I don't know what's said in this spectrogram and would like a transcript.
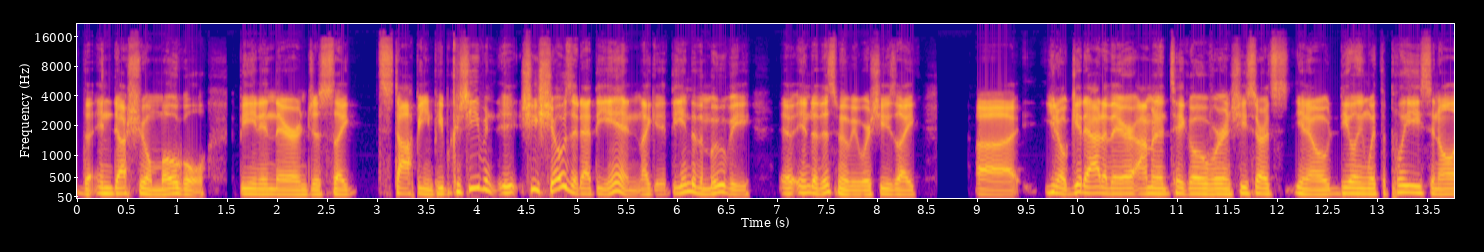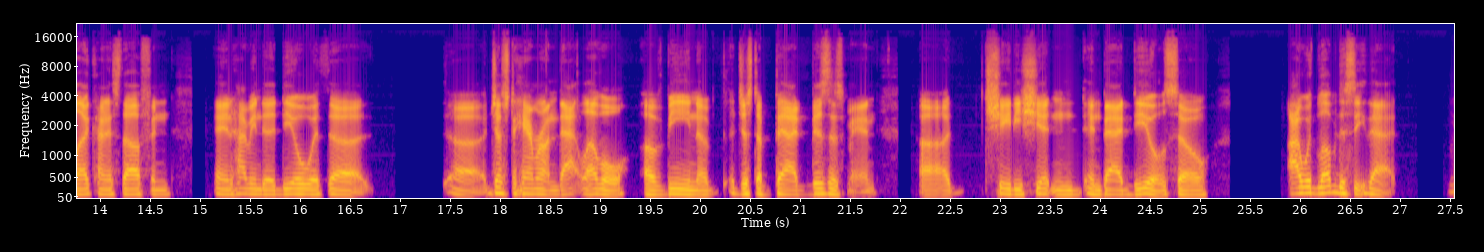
the industrial mogul being in there and just like stopping people because she even she shows it at the end, like at the end of the movie, end of this movie where she's like, uh, you know, get out of there. I'm gonna take over, and she starts, you know, dealing with the police and all that kind of stuff, and and having to deal with uh, uh, just a hammer on that level of being a just a bad businessman, uh, shady shit and and bad deals. So I would love to see that.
